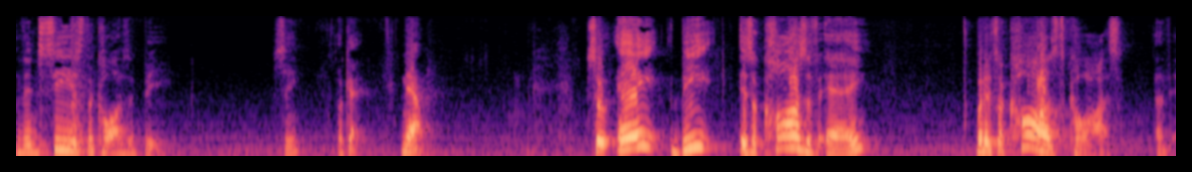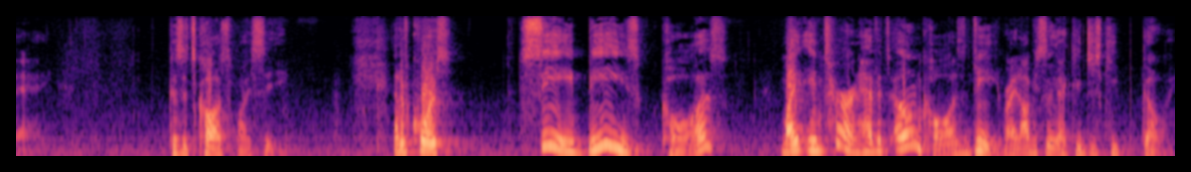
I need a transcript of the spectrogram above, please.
And then C is the cause of B. See? Okay. Now, so A, B is a cause of A, but it's a caused cause of A because it's caused by C. And of course, C, B's cause, might in turn have its own cause, D, right? Obviously, I could just keep going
